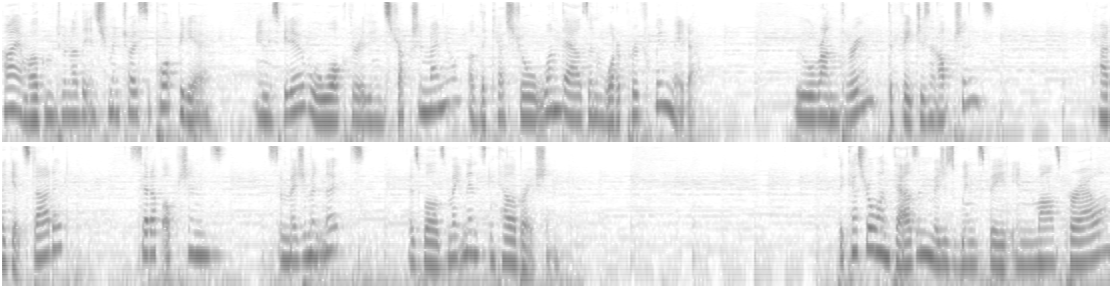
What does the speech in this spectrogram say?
and welcome to another Instrument Choice support video. In this video we'll walk through the instruction manual of the Kestrel 1000 waterproof wind meter. We will run through the features and options, how to get started, setup options, some measurement notes, as well as maintenance and calibration. The Kestrel 1000 measures wind speed in miles per hour,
